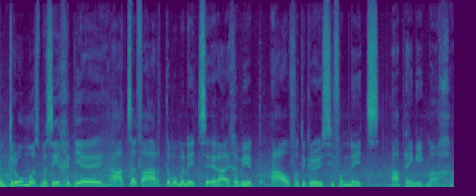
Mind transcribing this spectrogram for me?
Und darum muss man sicher die Anzahl Fahrten, die man jetzt erreichen wird, auch von der Größe vom Netz abhängig machen.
